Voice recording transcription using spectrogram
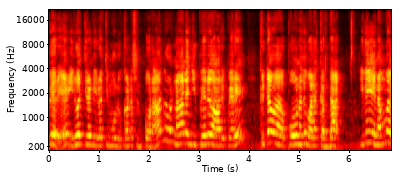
பேர் இருபத்தி ரெண்டு இருபத்தி மூணு கண்டஸ்டன் போனால் அதில் ஒரு நாலஞ்சு பேர் ஆறு பேர் கிட்ட போனது வழக்கம்தான். இதே நம்ம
